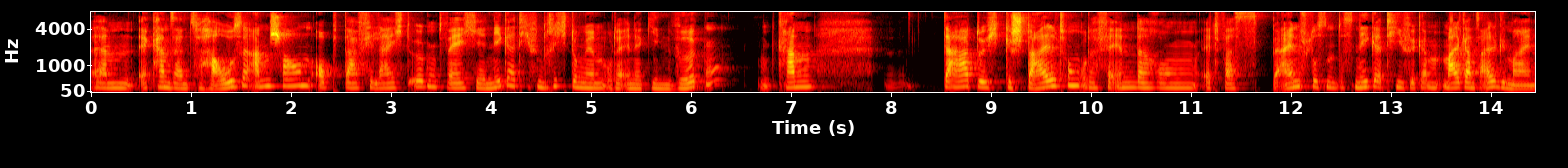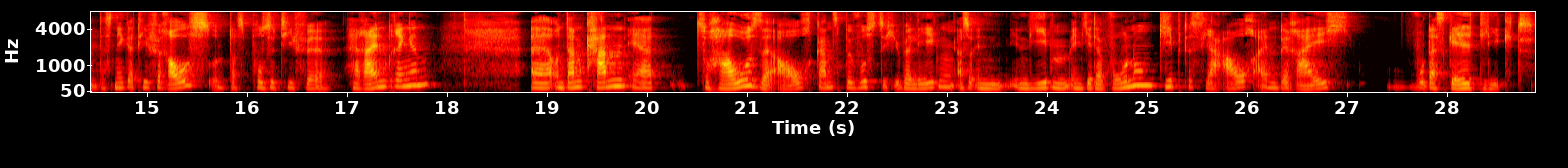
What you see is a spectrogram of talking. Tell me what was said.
Ähm, er kann sein Zuhause anschauen, ob da vielleicht irgendwelche negativen Richtungen oder Energien wirken und kann da durch Gestaltung oder Veränderung etwas beeinflussen, das Negative, mal ganz allgemein, das Negative raus und das Positive hereinbringen. Äh, und dann kann er zu Hause auch ganz bewusst sich überlegen, also in, in jedem, in jeder Wohnung gibt es ja auch einen Bereich, wo das Geld liegt.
